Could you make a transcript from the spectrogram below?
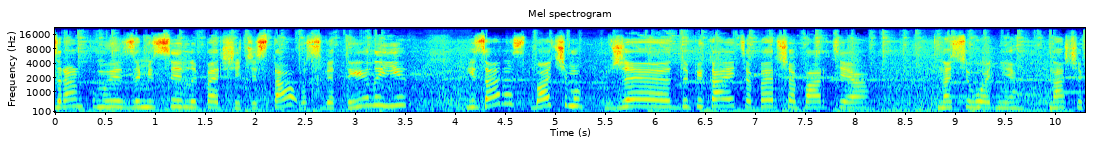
Зранку ми замісили перші тіста, освятили їх. І зараз бачимо, вже допікається перша партія на сьогодні наших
